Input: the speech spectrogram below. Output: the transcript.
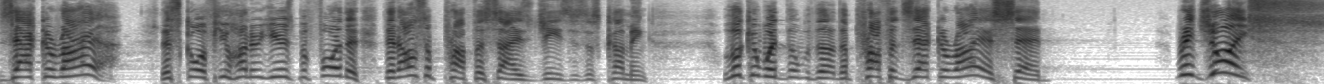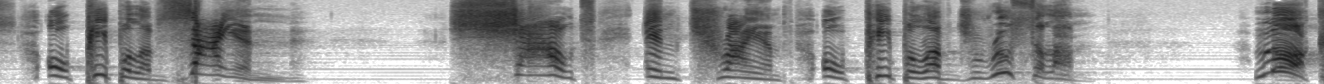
Zechariah, let's go a few hundred years before that, that also prophesies Jesus is coming. Look at what the, the, the prophet Zechariah said Rejoice, O people of Zion. Shout in triumph, O people of Jerusalem. Look,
